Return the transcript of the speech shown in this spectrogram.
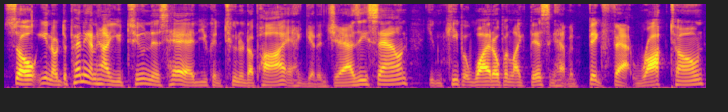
So, you know, depending on how you tune this head, you can tune it up high and get a jazzy sound. You can keep it wide open like this and have a big fat rock tone.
